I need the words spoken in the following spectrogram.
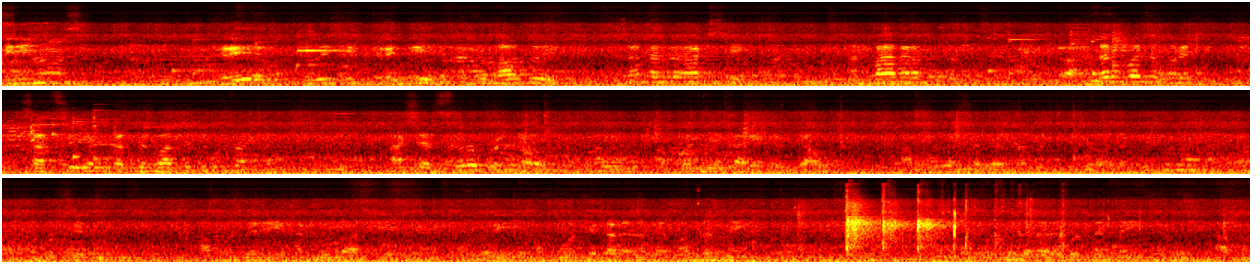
मिनिमम. खरेदी तुरीची खरेदी आम्ही भावतोय सात हजार आठशे. आणि बाजारात हजार रुपयाचं फरक आहे. सातशे एकाहत्तर बाजाराची पण जात. अशा सर्व प्रश्नावर आपण जे कार्यकर्ते आहोत आपल्याला सगळ्यांना लक्ष द्यावं लागेल. आपण लक्ष आपण जरी हरलेलो असतो मोठे काढायला काही बंधन नाही. मोठे करायला बंधन नाही. आपण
